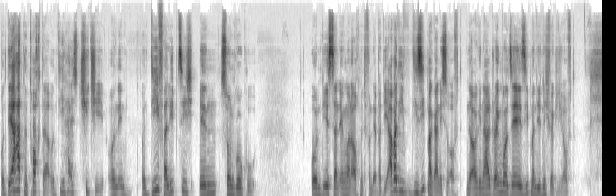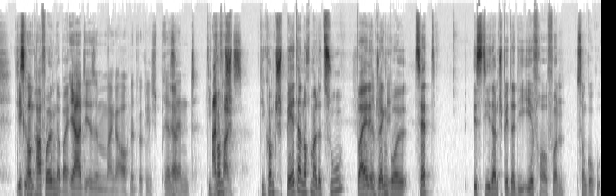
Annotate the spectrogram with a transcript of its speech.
und der hat eine Tochter und die heißt Chichi. Und, in, und die verliebt sich in Son Goku. und die ist dann irgendwann auch mit von der Partie. Aber die, die sieht man gar nicht so oft. In der Original Dragon Ball Serie sieht man die nicht wirklich oft. Die, Die ist in ein kommt- paar Folgen dabei. Ja, die ist im Manga auch nicht wirklich präsent. Die kommt Anfangs. Die kommt später nochmal dazu, weil in Dragon die- Ball Z ist die dann später die Ehefrau von Son Goku.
